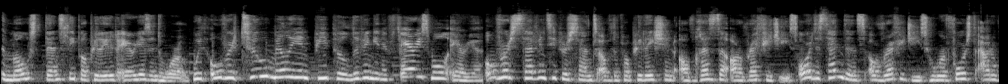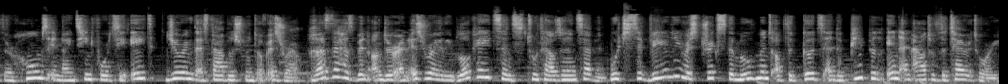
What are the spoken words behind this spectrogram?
The most densely populated areas in the world, with over 2 million people living in a very small area. Over 70% of the population of Gaza are refugees or descendants of refugees who were forced out of their homes in 1948 during the establishment of Israel. Gaza has been under an Israeli blockade since 2007, which severely restricts the movement of the goods and the people in and out of the territory.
